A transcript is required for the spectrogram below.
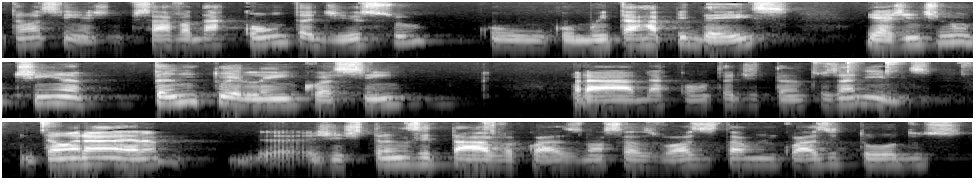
Então, assim, a gente precisava dar conta disso com, com muita rapidez. E a gente não tinha tanto elenco assim para dar conta de tantos animes. Então era, era a gente transitava quase, as nossas vozes estavam em quase todos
